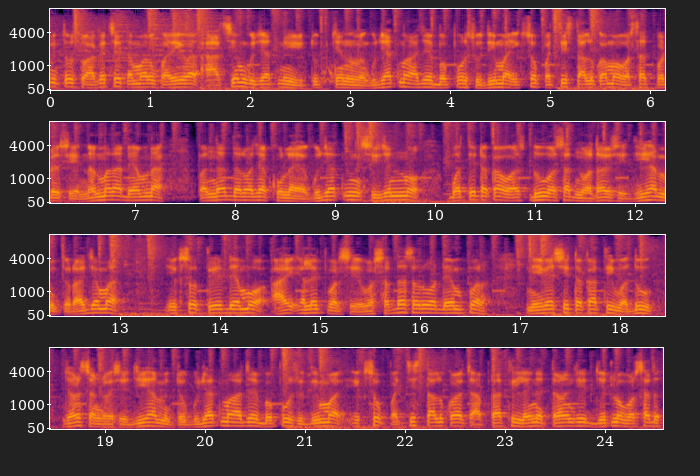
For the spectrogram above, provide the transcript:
મિત્રો, સ્વાગત છે તમારું ફરીવાર આરસીએમ ગુજરાતની યુટ્યુબ ચેનલમાં. ગુજરાતમાં આજે બપોર સુધીમાં એકસો પચીસ તાલુકામાં વરસાદ પડ્યો છે. નર્મદા ડેમના પંદર દરવાજા ખોલાયા. ગુજરાતની સિઝનનો બોતેર ટકા વધુ વરસાદ નોંધાયો છે. જી હા મિત્રો, રાજ્યમાં એકસો તેર ડેમો હાઈ એલર્ટ પર છે. સરદાર સરોવર ડેમ પર નેવ્યાસી ટકાથી વધુ જળ સંગ્રહ છે. જી હા મિત્રો, ગુજરાતમાં આજે બપોર સુધીમાં એકસો પચીસ તાલુકા ઝાપટાથી લઈને ત્રણ ઇંચ જેટલો વરસાદ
